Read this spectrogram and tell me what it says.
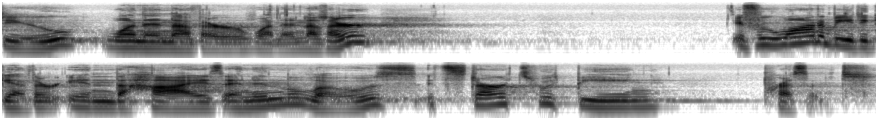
to, one another, one another, if we want to be together in the highs and in the lows, it starts with being present.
